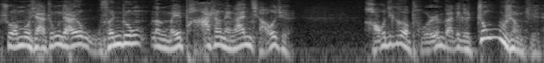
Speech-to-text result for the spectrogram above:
说木下终点有五分钟，愣没爬上那安桥去。好几个仆人把这个周上去的。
